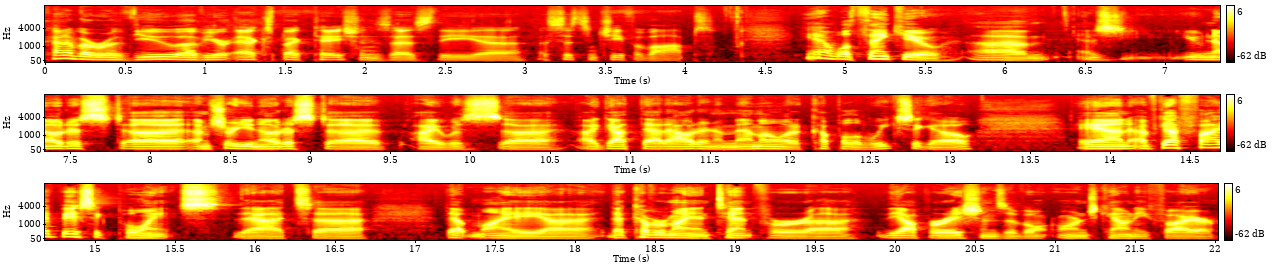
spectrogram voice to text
kind of a review of your expectations as the uh, assistant chief of ops. Yeah, well, thank you. Um, as you noticed, uh, I'm sure you noticed, uh, I was uh, I got that out in a memo a couple of weeks ago, and I've got five basic points that uh, that my uh, that cover my intent for uh, the operations of Orange County Fire.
